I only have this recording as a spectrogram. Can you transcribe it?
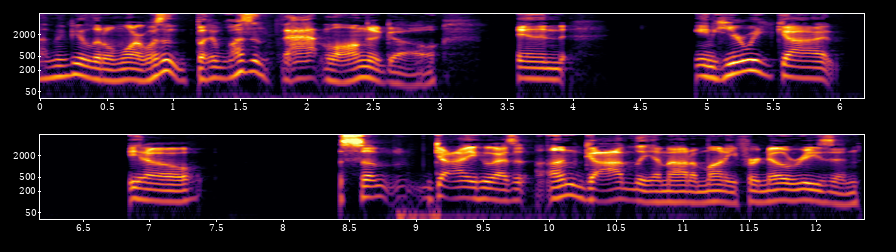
uh, maybe a little more. It wasn't, but it wasn't that long ago. And and here we got, you know, some guy who has an ungodly amount of money for no reason.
